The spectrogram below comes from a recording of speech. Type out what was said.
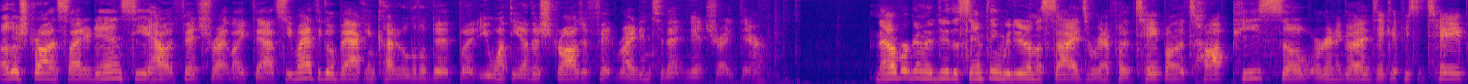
other straw and slide it in, see how it fits right like that. So you might have to go back and cut it a little bit, but you want the other straw to fit right into that niche right there. Now we're going to do the same thing we did on the sides. We're going to put tape on the top piece. So we're going to go ahead and take a piece of tape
